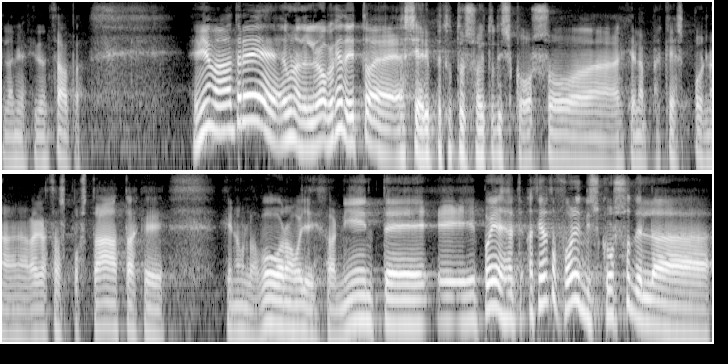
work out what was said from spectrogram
E la mia fidanzata. E mia madre, una delle robe che ha detto è, eh, si è ripetuto il solito discorso, eh, che, è una, che è una ragazza spostata, che, che, non lavora, non voglia di fare niente, e poi ha, ha tirato fuori il discorso del,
